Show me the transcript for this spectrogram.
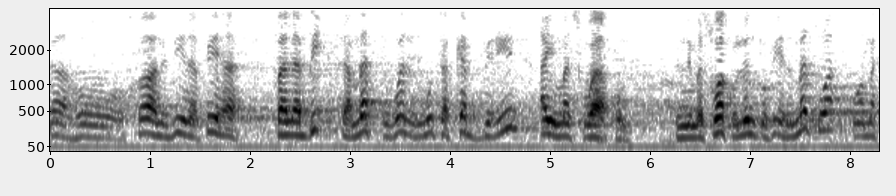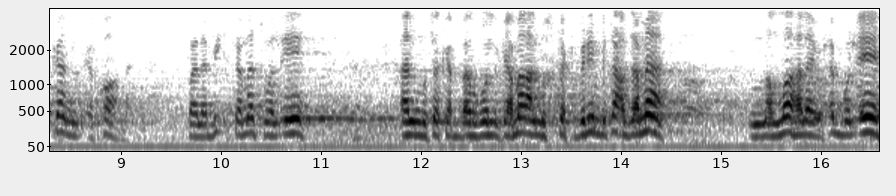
يا هو خالدين فيها. فلبئس مثوى المتكبرين أي مثواكم إن مثواكم اللي أنتم فيه المثوى هو مكان الإقامة. فلبئس مثوى الإيه؟ المتكبر والجماعة المستكبرين بتاع زمان. إن الله لا يحب الإيه؟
